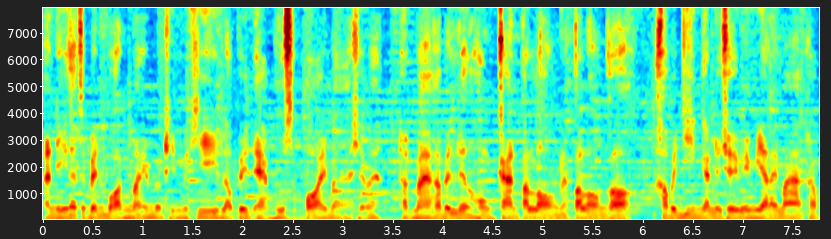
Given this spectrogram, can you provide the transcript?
อันนี้ก็จะเป็นบอสใหม่แบบที่เมื่อกี้เราไปแอบดูสปอยมาใช่ไหมถัดมาก็เป็นเรื่องของการประลองนะประลองก็เข้าไปยิงกันเฉยๆไม่มีอะไรมากครับ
